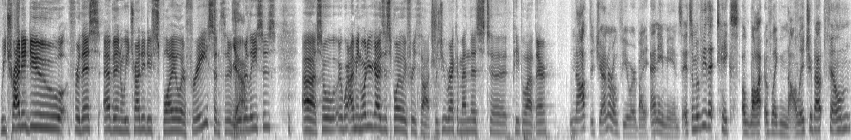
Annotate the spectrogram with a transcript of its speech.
We try to do for this, Evan. We try to do spoiler free since they're Yeah. new releases. Uh, so I mean, what are your guys' spoiler free thoughts? Would you recommend this to people out there? not the general viewer by any means. It's a movie that takes a lot of like knowledge about film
